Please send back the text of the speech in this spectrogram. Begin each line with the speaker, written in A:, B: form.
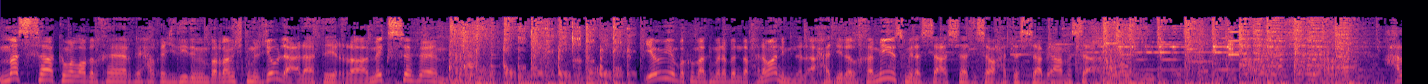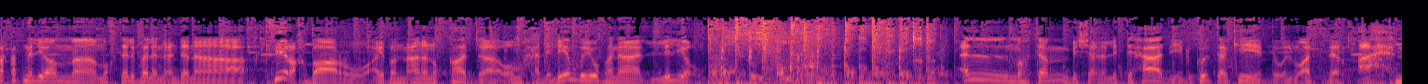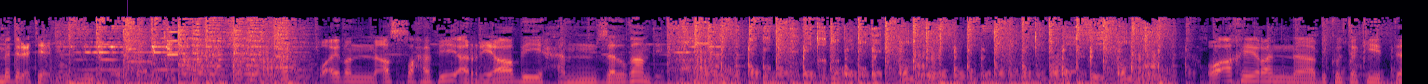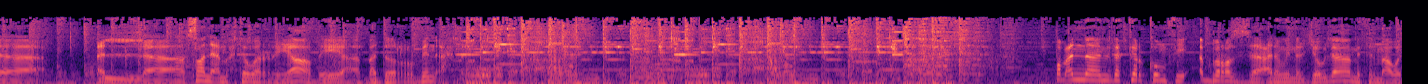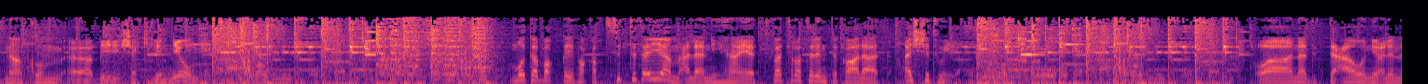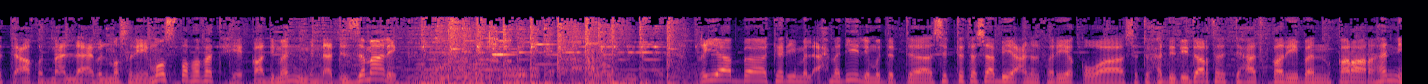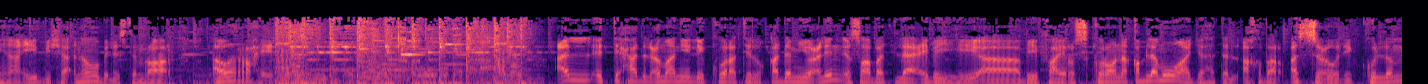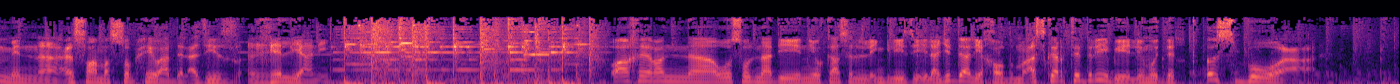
A: مساكم الله بالخير في حلقة جديدة من برنامجكم الجولة على أثير ميكس إف إم. يوميا بكون معكم أنا بندر حلواني من الأحد إلى الخميس من الساعة السادسة وحتى السابعة. مساء. حلقتنا اليوم مختلفة لأنه عندنا كثير أخبار وأيضا معنا نقاد ومحللين ضيوفنا لليوم. المهتم بشأن الاتحادي بكل تأكيد والمؤثر أحمد العتيبي. وأيضا الصحفي الرياضي حمزة الغامدي. وأخيرا بكل تأكيد صانع محتوى الرياضي بدر بن أحمد. طبعا نذكركم في أبرز عناوين الجولة مثل ما عودناكم بشكل يومي. متبقي فقط ستة أيام على نهاية فترة الانتقالات الشتوية. ونادي التعاون يعلن التعاقد مع اللاعب المصري مصطفى فتحي قادما من نادي الزمالك. غياب كريم الأحمدي لمدة ستة أسابيع عن الفريق وستحدد إدارة الاتحاد قريبا قرارها النهائي بشأنه بالاستمرار أو الرحيل. الاتحاد العماني لكرة القدم يعلن إصابة لاعبيه بفيروس كورونا قبل مواجهة الأخضر السعودي كل من عصام الصبحي وعبد العزيز غلياني وأخيرا وصول نادي نيوكاسل الإنجليزي إلى جدة لخوض معسكر تدريبي لمدة أسبوع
